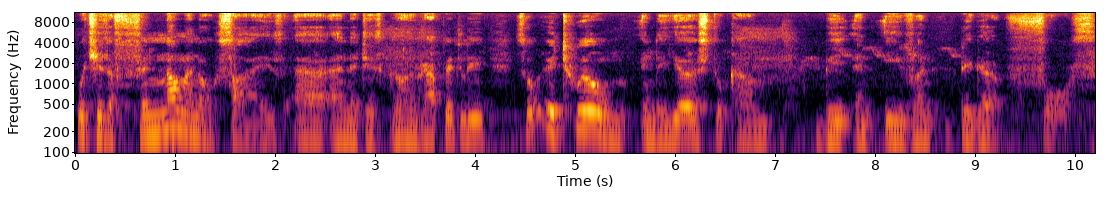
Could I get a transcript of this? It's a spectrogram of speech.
which is a phenomenal size uh, and it is growing rapidly. So it will, in the years to come, be an even bigger force.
